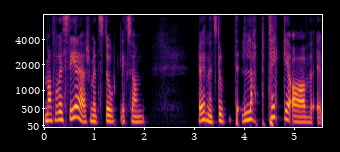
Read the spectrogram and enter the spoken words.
man får väl se det här som ett stort liksom, jag vet inte, ett stort lapptäcke av eh,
